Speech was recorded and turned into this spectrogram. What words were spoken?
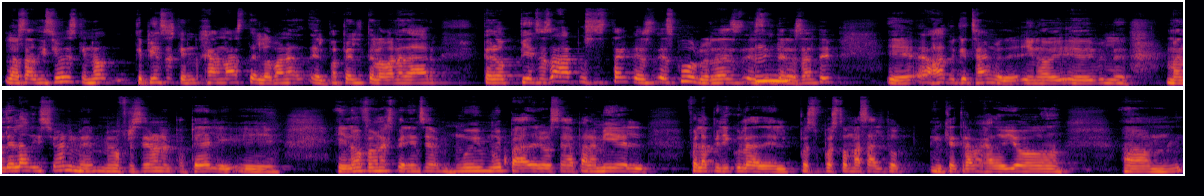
las audiciones que no, que piensas que jamás te lo van a, el papel te lo van a dar, pero piensas, ah, pues está, es, es, cool, ¿verdad? Es, es interesante. Y I have a good time with it, you know. Y, mandé la audición y me, me ofrecieron el papel y, y, no, fue una experiencia muy, muy padre. O sea, para mí el, fue la película del presupuesto más alto en que he trabajado yo. Um,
